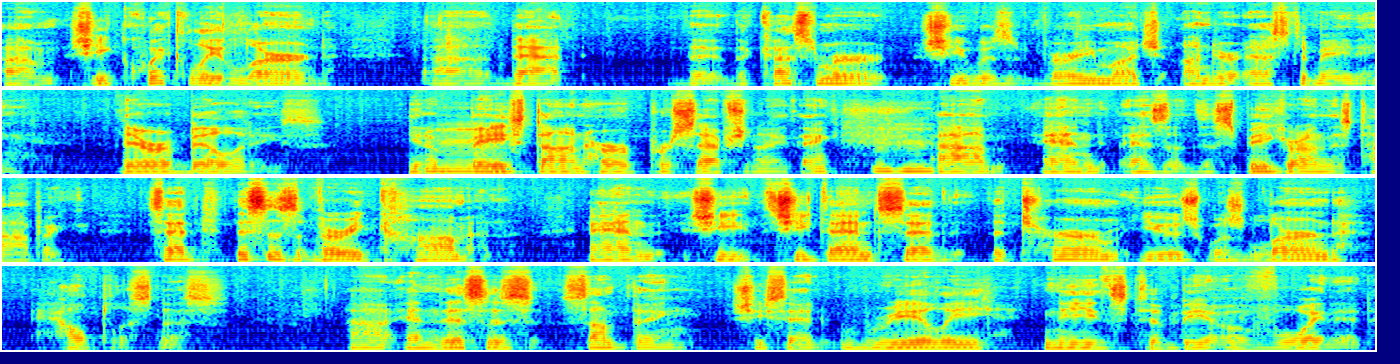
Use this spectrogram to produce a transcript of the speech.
Um, she quickly learned uh, that the the customer she was very much underestimating their abilities, you know, based on her perception. I think, um, and as the speaker on this topic said, this is very common. And she she then said the term used was learned helplessness. Uh, and this is something she said really needs to be avoided.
